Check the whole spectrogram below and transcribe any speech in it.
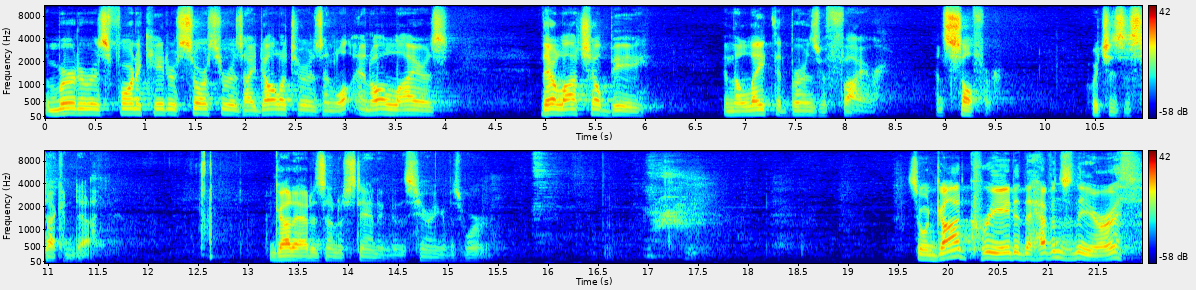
the murderers, fornicators, sorcerers, idolaters, and, and all liars, their lot shall be in the lake that burns with fire and sulfur, which is the second death. God add his understanding to this hearing of his word. So when God created the heavens and the earth,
